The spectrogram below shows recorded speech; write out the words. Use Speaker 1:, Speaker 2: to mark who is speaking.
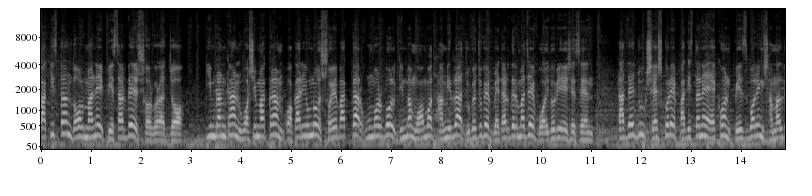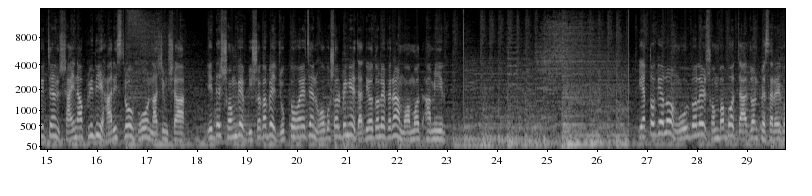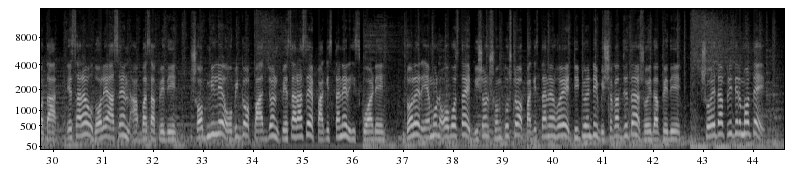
Speaker 1: পাকিস্তান দল মানে পেসারদের স্বর্গরাজ্য। ইমরান খান, ওয়াসিম আকরাম, ওয়াকার ইউনুস, শোয়েব আক্তার উমর গোল কিংবা মোহাম্মদ আমিররা যুগে যুগে ব্যাটারদের মাঝে বয় ধরিয়ে এসেছেন। তাদের যুগ শেষ করে পাকিস্তানে এখন পেস বোলিং সামাল দিচ্ছেন শাইন আফ্রিদি, হারিস রৌফ ও নাসিম শাহ। এদের সঙ্গে বিশ্বকাপে যুক্ত হয়েছেন অবসর ভেঙে জাতীয় দলে ফেরা মোহাম্মদ আমির। এত গেল মূল দলের সম্ভাব্য চারজন পেসারের কথা। এছাড়াও দলে আছেন আব্বাস আফ্রিদি। সব মিলে অভিজ্ঞ পাঁচজন পেসার আছে পাকিস্তানের স্কোয়াডে। দলের এমন অবস্থায় ভীষণ সন্তুষ্ট পাকিস্তানের হয়ে টি টোয়েন্টি বিশ্বকাপ জেতা শহীদ আফ্রিদি। শহীদ আফ্রিদির মতে,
